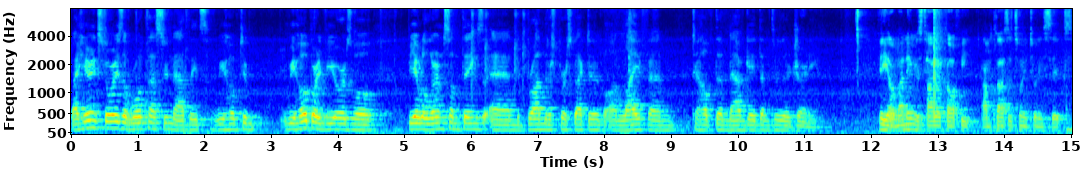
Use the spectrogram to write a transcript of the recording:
By hearing stories of world-class student athletes, we hope to we hope our viewers will be able to learn some things and broaden their perspective on life and to help them navigate them through their journey. Hey, y'all, my name is Tyler Coffee. I'm class of 2026,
